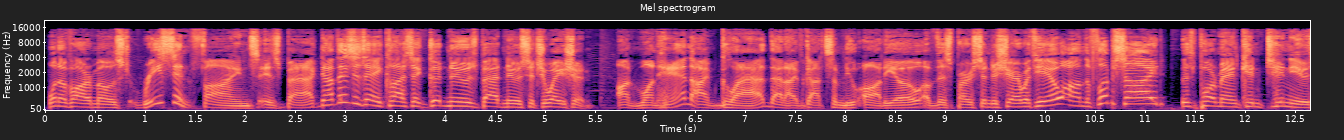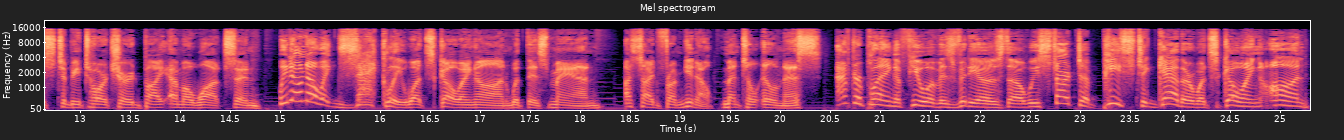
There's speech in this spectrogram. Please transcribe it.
One of our most recent finds is back. Now, this is a classic good news, bad news situation. On one hand, I'm glad that I've got some new audio of this person to share with you. On the flip side, this poor man continues to be tortured by Emma Watson. We don't know exactly what's going on with this man, aside from, you know, mental illness. After playing a few of his videos, though, we start to piece together what's going on.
